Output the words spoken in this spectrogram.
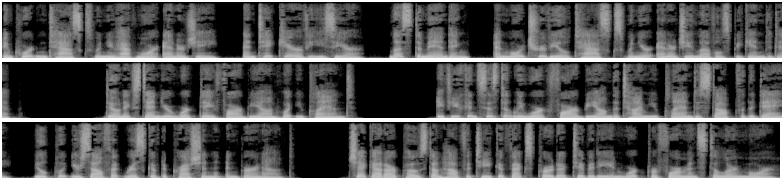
important tasks when you have more energy, and take care of easier, less demanding, and more trivial tasks when your energy levels begin to dip. Don't extend your workday far beyond what you planned. If you consistently work far beyond the time you plan to stop for the day, you'll put yourself at risk of depression and burnout. Check out our post on how fatigue affects productivity and work performance to learn more.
